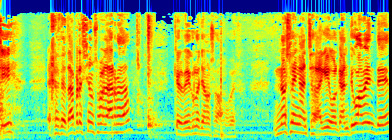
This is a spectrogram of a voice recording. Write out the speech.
y ejerce tal presión sobre la rueda que el vehículo ya no se va a mover. No se engancha de aquí, porque antiguamente...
